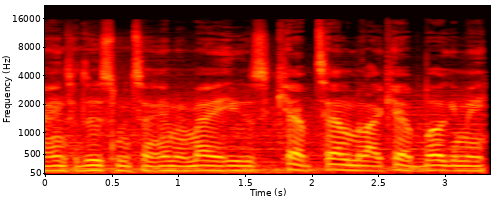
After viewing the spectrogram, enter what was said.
I introduced me to MMA. He was kept telling me, like kept bugging me,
